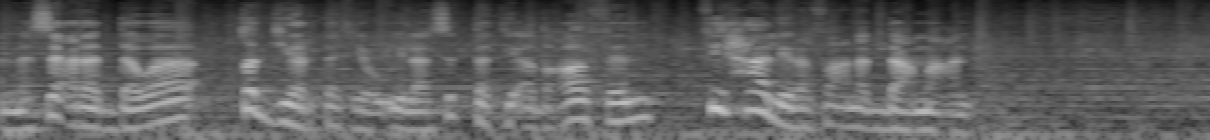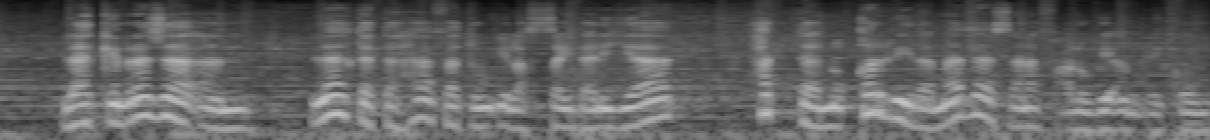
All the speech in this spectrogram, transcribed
أن سعر الدواء قد يرتفع إلى ستة أضعاف في حال رفعنا الدعم عنه. لكن رجاء لا تتهافتوا إلى الصيدليات حتى نقرر ماذا سنفعل بأمركم.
